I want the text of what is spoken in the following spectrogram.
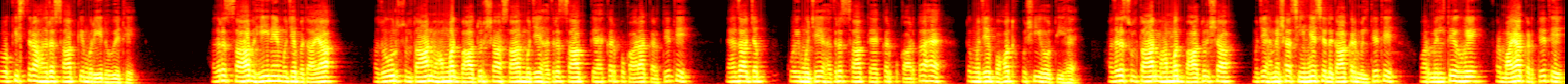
کہ وہ کس طرح حضرت صاحب کے مرید ہوئے تھے۔ حضرت صاحب ہی نے مجھے بتایا، حضور سلطان محمد بہادر شاہ صاحب مجھے حضرت صاحب کہہ کر پکارا کرتے تھے۔ لہذا جب کوئی مجھے حضرت صاحب کہہ کر پکارتا ہے تو مجھے بہت خوشی ہوتی ہے۔ حضرت سلطان محمد بہادر شاہ مجھے ہمیشہ سینے سے لگا کر ملتے تھے اور ملتے ہوئے فرمایا کرتے تھے،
